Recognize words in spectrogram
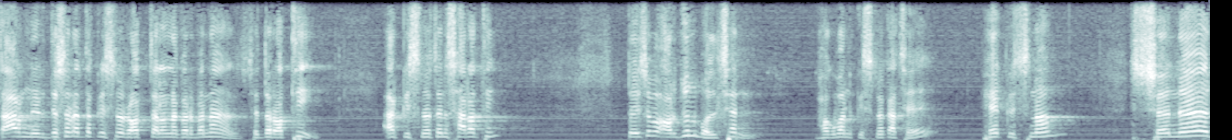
তার নির্দেশনা তো কৃষ্ণ রথ চালনা করবে না, সে তো রথি আর কৃষ্ণ হচ্ছেন সারথি। তো এই সময় অর্জুন বলছেন ভগবান কৃষ্ণ কাছে, হে কৃষ্ণ সেনের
